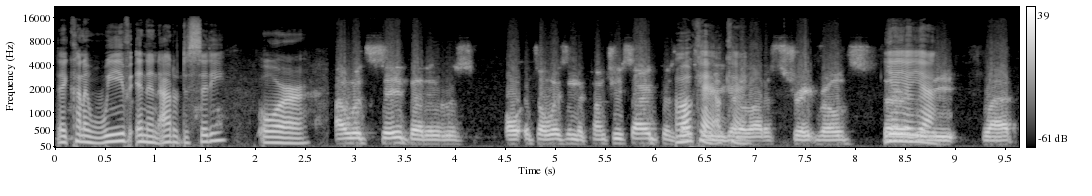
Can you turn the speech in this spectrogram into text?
They kind of weave in and out of the city, or I would say that it was. It's always in the countryside because that's Okay, where you get a lot of straight roads that Yeah, yeah, are yeah. really flat.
